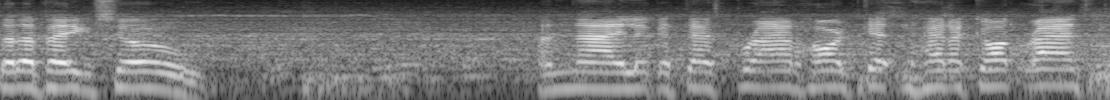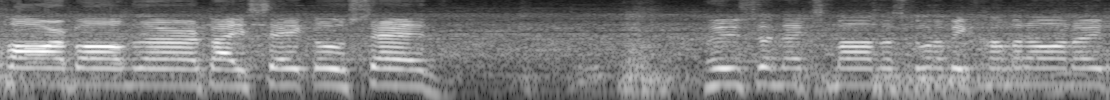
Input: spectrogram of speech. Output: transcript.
to the big show. And now look at this, Bret Hart getting gut wrench powerbomb there by Psycho Sid. Who's the next man that's going to be coming on out?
